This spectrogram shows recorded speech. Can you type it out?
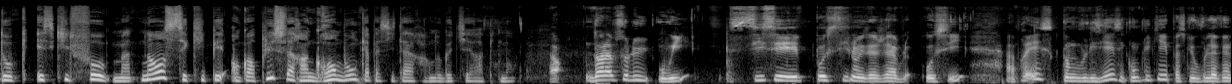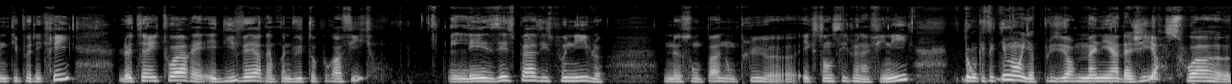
Donc, est-ce qu'il faut maintenant s'équiper encore plus, faire un grand bond capacitaire, Arnaud Gauthier, rapidement? Alors, dans l'absolu, oui. Si c'est possible, envisageable aussi. Après, comme vous le disiez, c'est compliqué parce que vous l'avez un petit peu décrit. Le territoire est, divers d'un point de vue topographique. Les espaces disponibles ne sont pas non plus euh, extensibles à l'infini. Donc effectivement, il y a plusieurs manières d'agir, soit euh,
